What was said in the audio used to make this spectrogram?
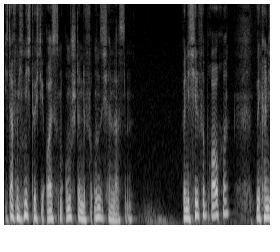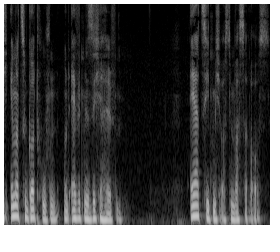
Ich darf mich nicht durch die äußeren Umstände verunsichern lassen. Wenn ich Hilfe brauche, dann kann ich immer zu Gott rufen und er wird mir sicher helfen. Er zieht mich aus dem Wasser raus.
